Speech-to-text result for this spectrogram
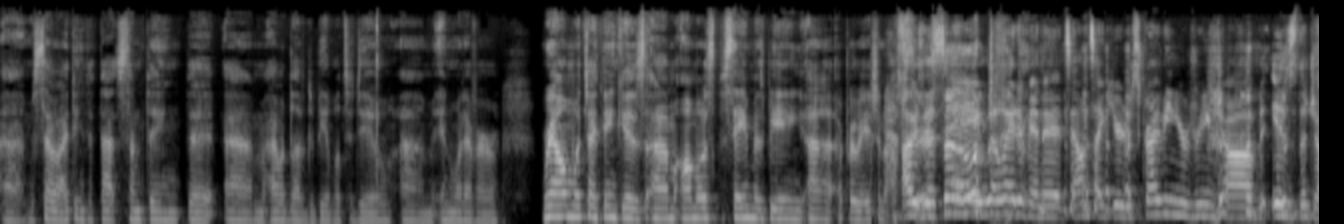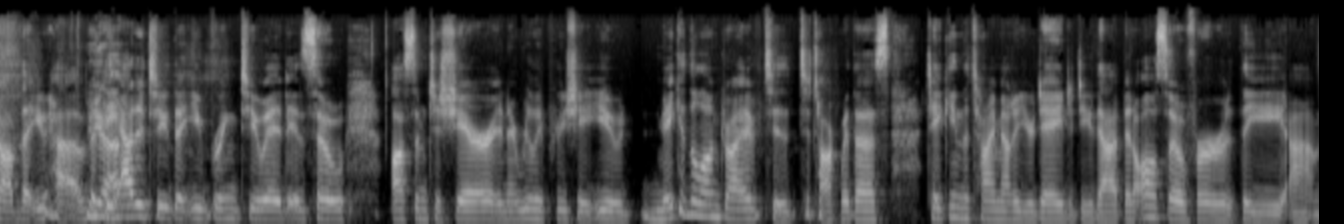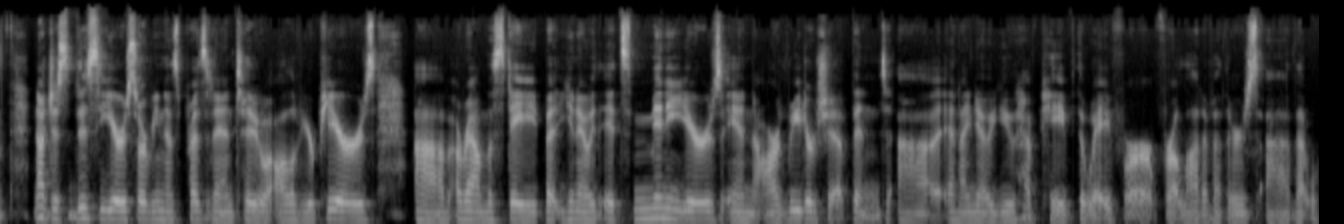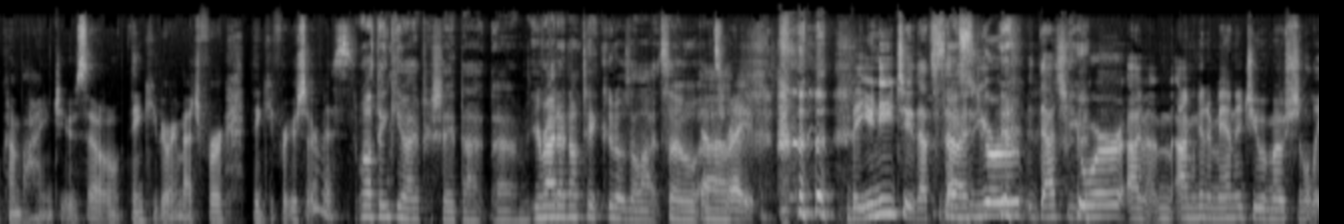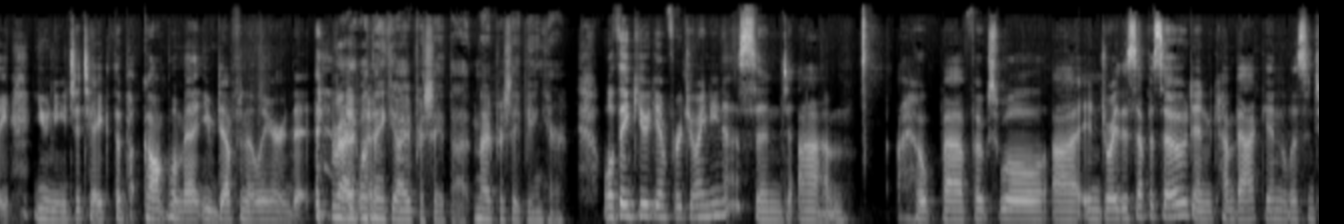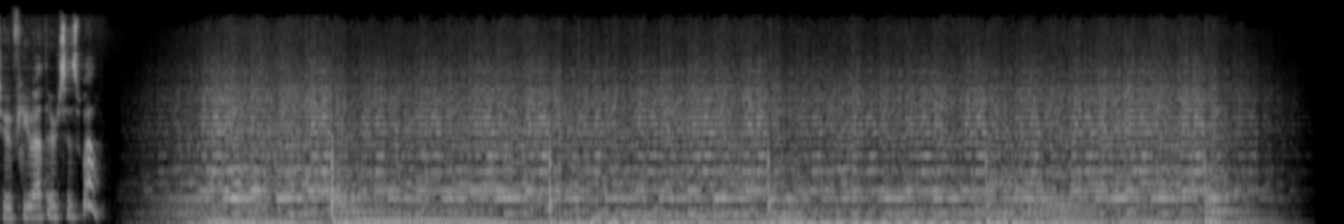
Um, so i think that that's something that um, i would love to be able to do um, in whatever realm, which I think is um, almost the same as being uh, a probation officer. I was going to so. say, well, wait a minute. It sounds like you're describing your dream job is the job that you have, but yeah. the attitude that you bring to it is so awesome to share. And I really appreciate you making the long drive to to talk with us taking the time out of your day to do that, but also for the um, not just this year serving as president to all of your peers um, around the state, but you know it's many years in our leadership, and uh, and I know you have paved the way for for a lot of others uh, that will come behind you. So thank you very much for thank you for your service. Well, thank you. I appreciate that. Um, you're right. I don't take kudos a lot, so that's uh, right. but you need to. That's that's I, your that's your. I'm I'm going to manage you emotionally, you need to take the compliment. You definitely earned it. right. Well, thank you. I appreciate that. And I appreciate being here. Well, thank you again for joining us. And um, I hope uh, folks will uh, enjoy this episode and come back and listen to a few others as well.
